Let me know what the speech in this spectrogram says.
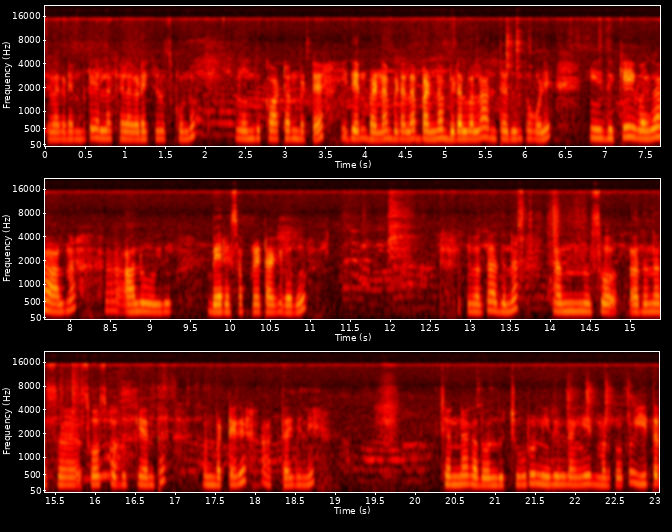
ಕೆಳಗಡೆ ಅಂದ್ಬಿಟ್ಟು ಎಲ್ಲ ಕೆಳಗಡೆ ಕೀಳಿಸ್ಕೊಂಡು ಒಂದು ಕಾಟನ್ ಬಟ್ಟೆ, ಇದೇನು ಬಣ್ಣ ಬಿಡಲ್ಲ, ಬಣ್ಣ ಬಿಡಲ್ವಲ್ಲ ಅಂಥದ್ದನ್ನು ತೊಗೊಳ್ಳಿ. ಇದಕ್ಕೆ ಇವಾಗ ಹಾಲನ್ನ ಹಾಲು ಇದು ಬೇರೆ ಸಪ್ರೇಟ್ ಆಗಿರೋದು. ಇವಾಗ ಅದನ್ನು ನಾನು ಸೋ, ಅದನ್ನು ಸೋಸ್ಕೋದಕ್ಕೆ ಅಂತ ಒಂದು ಬಟ್ಟೆಗೆ ಹಾಕ್ತಾಯಿದ್ದೀನಿ ಚೆನ್ನಾಗಿ ಅದೊಂದು ಚೂರು ನೀರಿಲ್ದಂಗೆ ಇದು ಮಾಡ್ಕೋಬೇಕು. ಈ ಥರ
